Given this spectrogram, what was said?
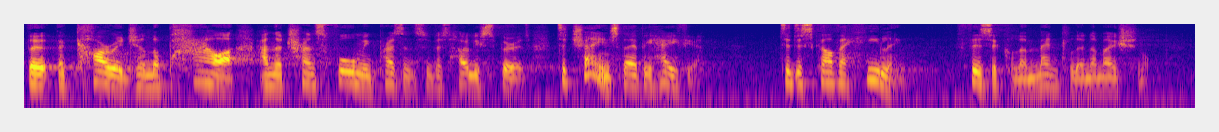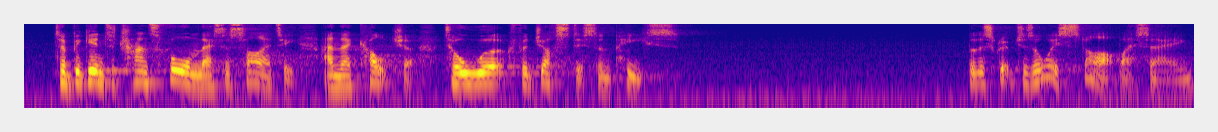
the, the courage and the power and the transforming presence of His Holy Spirit to change their behavior, to discover healing, physical and mental and emotional, to begin to transform their society and their culture, to work for justice and peace. But the scriptures always start by saying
